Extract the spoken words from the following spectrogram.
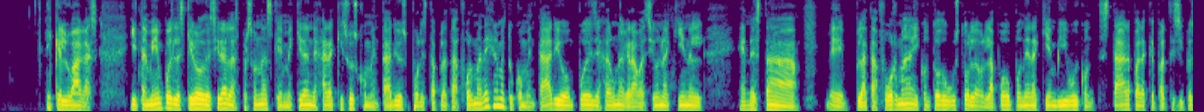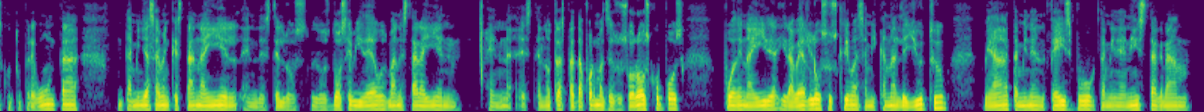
y que lo hagas. Y también pues les quiero decir a las personas que me quieran dejar aquí sus comentarios por esta plataforma, déjame tu comentario, puedes dejar una grabación aquí en el en esta eh, plataforma y con todo gusto la, puedo poner aquí en vivo y contestar para que participes con tu pregunta. También ya saben que están ahí en este, los, los 12 videos, van a estar ahí en, en, este, en otras plataformas de sus horóscopos. Pueden ir, ir a verlo. Suscríbanse a mi canal de YouTube. Vea también en Facebook, también en Instagram,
